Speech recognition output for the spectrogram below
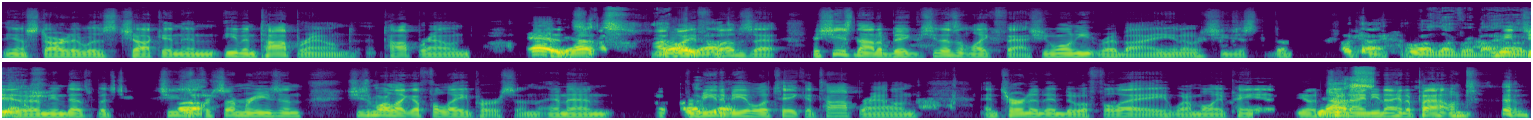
you know, started was Chuck and, and even Top Round. Top Round. Oh yes, my oh, wife yes. loves that. She's not a big. She doesn't like fat. She won't eat ribeye. You know, she just. Okay. Oh, I love ribeye. Me oh, too. Gosh. I mean, that's but she, she's oh. for some reason she's more like a fillet person, and then for okay. me to be able to take a top round and turn it into a fillet when I'm only paying you know yes. two ninety nine a pound.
